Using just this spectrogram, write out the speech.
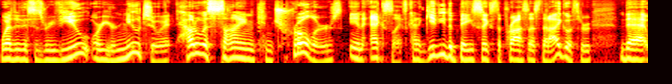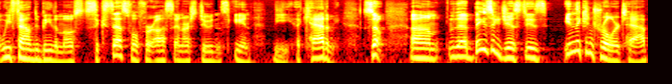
whether this is review or you're new to it, how to assign controllers in Xlights. Kind of give you the basics, the process that I go through that we found to be the most successful for us and our students in the academy. So um, the basic gist is in the controller tab,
